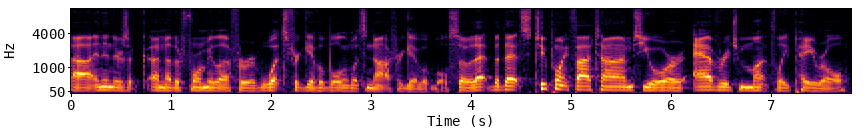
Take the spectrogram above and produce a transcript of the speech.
Uh, and then there's a, another formula for what's forgivable and what's not forgivable. So that, but that's 2.5 times your average monthly payroll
